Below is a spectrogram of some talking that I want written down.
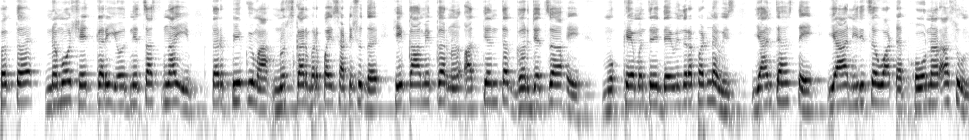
फक्त नमो शेतकरी योजनेचाच नाही तर पीक विमा नुकसान भरपाईसाठी सुद्धा ही कामे करणं अत्यंत गरजेचं आहे. मुख्यमंत्री देवेंद्र फडणवीस यांच्या हस्ते या निधीचं वाटप होणार असून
